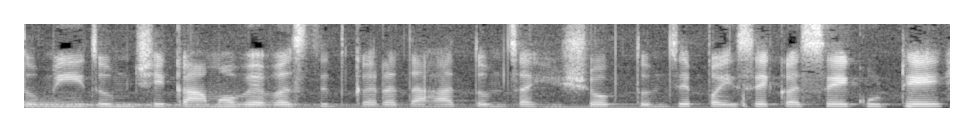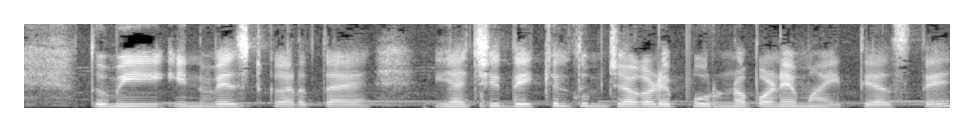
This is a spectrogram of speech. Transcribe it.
तुम्ही तुमची कामं व्यवस्थित करत आहात तुमचा हिशोब तुमचे पैसे कसे कुठे तुम्ही इन्व्हेस्ट करताय याची देखील तुमच्याकडे पूर्णपणे माहिती असते.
